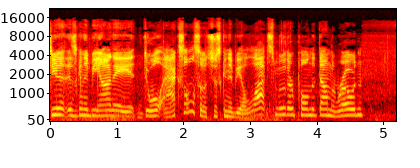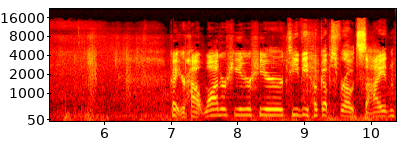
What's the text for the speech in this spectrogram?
This unit is going to be on a dual axle, so it's just going to be a lot smoother pulling it down the road. Got your hot water heater here, TV hookups for outside.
